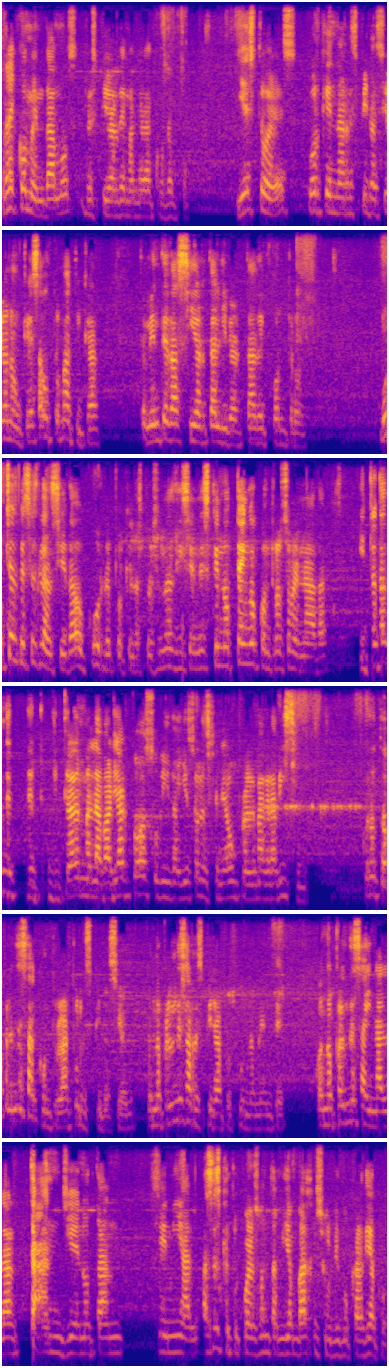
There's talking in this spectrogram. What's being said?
recomendamos respirar de manera correcta. Y esto es porque en la respiración, aunque es automática, también te da cierta libertad de control. Muchas veces la ansiedad ocurre porque las personas dicen es que no tengo control sobre nada y tratan de, de, de malavariar toda su vida y eso les genera un problema gravísimo. Cuando tú aprendes a controlar tu respiración, cuando aprendes a respirar profundamente, cuando aprendes a inhalar tan lleno, tan genial, haces que tu corazón también baje su ritmo cardíaco.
